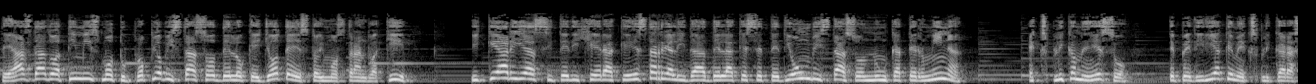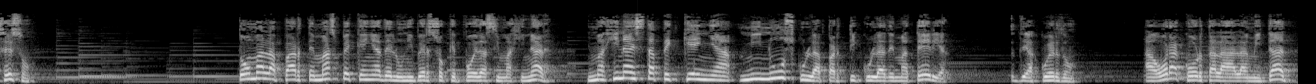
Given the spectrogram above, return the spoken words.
te has dado a ti mismo tu propio vistazo de lo que yo te estoy mostrando aquí. ¿Y qué harías si te dijera que esta realidad de la que se te dio un vistazo nunca termina? Explícame eso. Te pediría que me explicaras eso. Toma la parte más pequeña del universo que puedas imaginar Imagina esta pequeña, minúscula partícula de materia. De acuerdo. Ahora córtala a la mitad.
